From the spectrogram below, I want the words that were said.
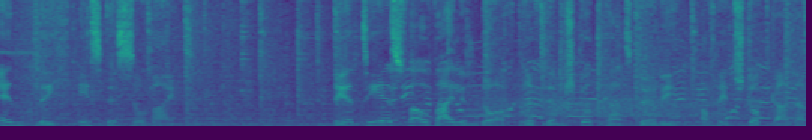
Endlich ist es soweit. Der TSV Weilimdorf trifft im Stuttgart Derby auf den Stuttgarter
